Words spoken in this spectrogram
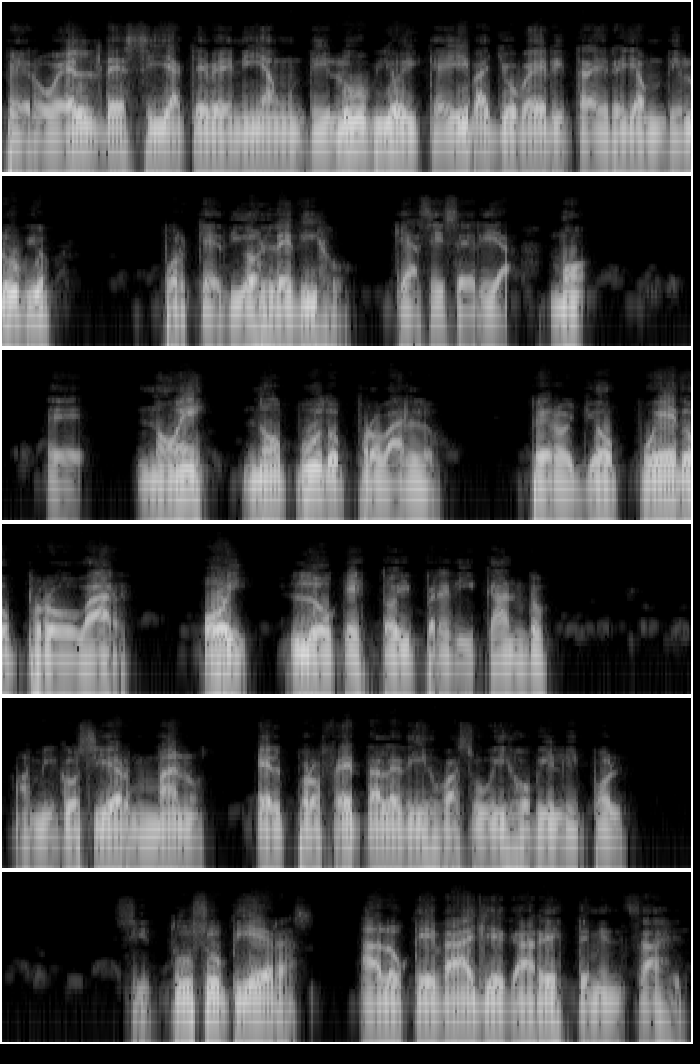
pero él decía que venía un diluvio y que iba a llover y traería un diluvio, porque Dios le dijo que así sería. Eh, Noé no pudo probarlo, pero yo puedo probar hoy lo que estoy predicando. Amigos y hermanos, el profeta le dijo a su hijo Billy Paul, si tú supieras a lo que va a llegar este mensaje,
